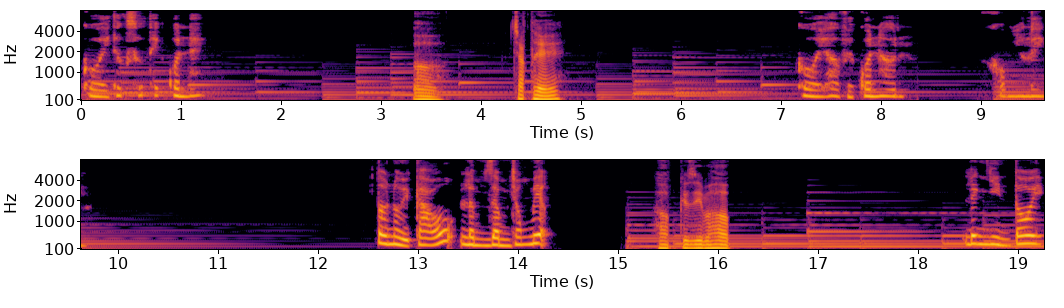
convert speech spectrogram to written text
Cô ấy thực sự thích quân đấy. Ừ, chắc thế. Cô ấy hợp với quân hơn, không như Linh. Tôi nổi cáu, lầm rầm trong miệng. Hợp cái gì mà hợp? Linh nhìn tôi,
